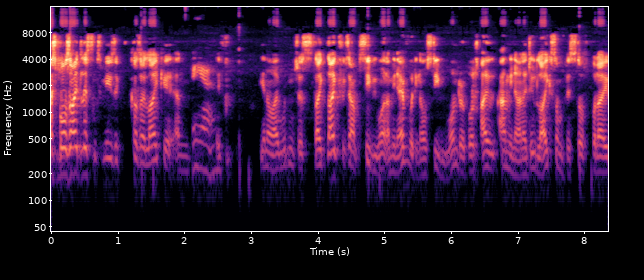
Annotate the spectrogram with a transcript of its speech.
I suppose I'd listen to music because I like it, and yeah. if you know, I wouldn't just like like for example Stevie Wonder. I mean, everybody knows Stevie Wonder, but I I mean, and I do like some of his stuff, but I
